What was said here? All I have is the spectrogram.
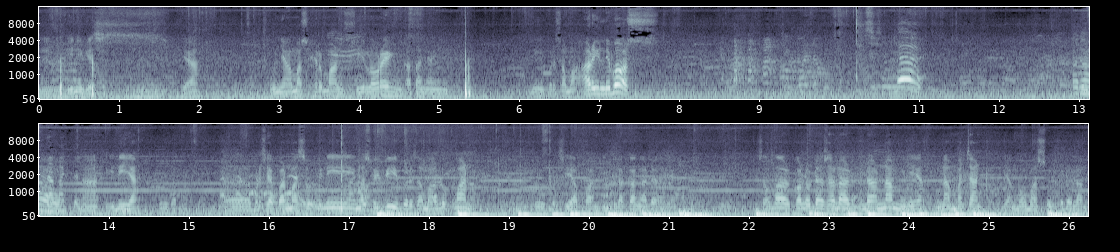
Nah, ini guys ya. Punya Mas Herman si Loreng katanya ini ini bersama Aril nih bos. Nah ini ya. Eh, persiapan masuk ini Mas Vivi bersama Lukman. Tuh persiapan di belakang ada ya. Soalnya kalau tidak salah ada enam ini ya enam macan yang mau masuk ke dalam.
